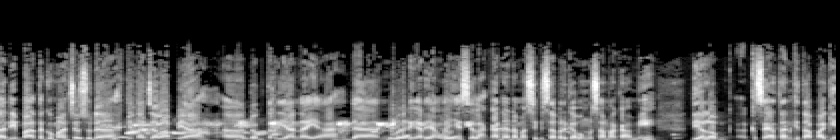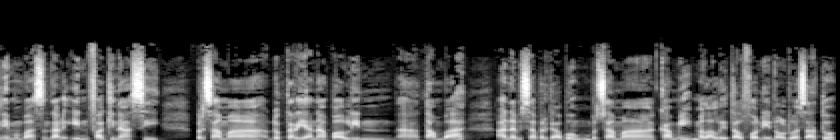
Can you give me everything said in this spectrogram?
tadi Pak Teguh Mansur sudah kita jawab ya, eh, Dokter Yana ya, dan pendengar yang lainnya silahkan Anda masih bisa bergabung bersama kami. Dialog kesehatan kita pagi ini membahas tentang invaginasi bersama Dokter Yana Paulin eh, Tamba. Anda bisa bergabung bersama kami melalui telepon di 021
